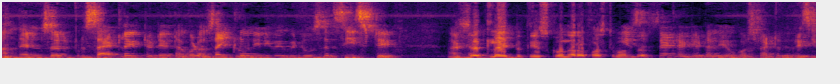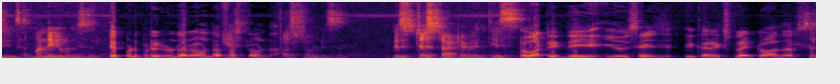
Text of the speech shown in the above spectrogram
అండ్ దెన్ సార్ ఇప్పుడు శాటిలైట్ డేటా కూడా cyclone anyway we do sir sea state and satellite తీసుకున్నారా first month satellite data we have start receiving sir మన దగ్గర ఉంది సార్ ఎప్పుడు ఇప్పుడు రెండో రౌండా ఫస్ట్ రౌండా first round sir this just started with this what is the usage you can explain to others So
